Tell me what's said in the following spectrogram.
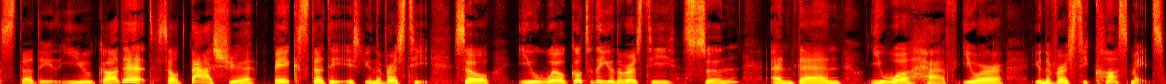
study. You got it. So 大学, big study is university. So you will go to the university soon and then you will have your university classmates.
